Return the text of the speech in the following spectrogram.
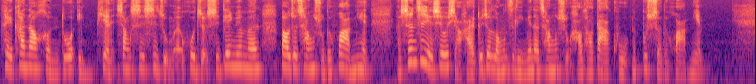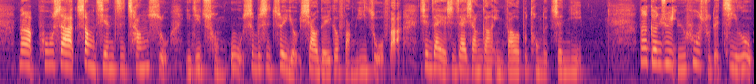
可以看到很多影片，像是事主们或者是店员们抱着仓鼠的画面，那甚至也是有小孩对着笼子里面的仓鼠嚎啕大哭，那不舍的画面。那扑杀上千只仓鼠以及宠物，是不是最有效的一个防疫做法？现在也是在香港引发了不同的争议。那根据渔护署的记录，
